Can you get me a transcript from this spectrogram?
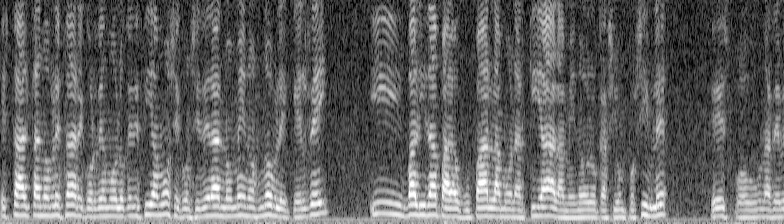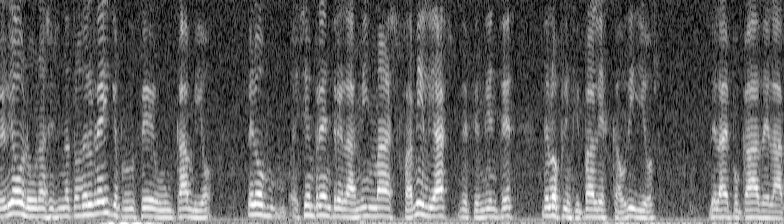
Esta alta nobleza, recordemos lo que decíamos, se considera no menos noble que el rey y válida para ocupar la monarquía a la menor ocasión posible, que es una rebelión o un asesinato del rey que produce un cambio, pero siempre entre las mismas familias descendientes de los principales caudillos de la época de la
